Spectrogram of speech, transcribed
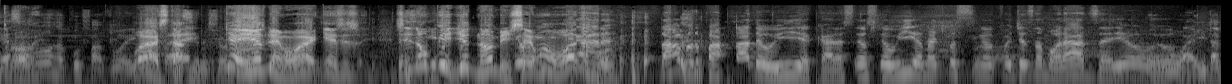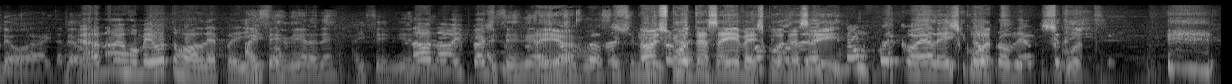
essa velho. por favor. aí, Ué, tá. no show Que isso, meu irmão? Ué, que esses. Vocês não pedido, não, bicho. Isso aí é uma ordem, Cara, pô. sábado passado eu ia, cara. Eu, eu ia, mas tipo assim, eu, foi dia dos namorados, aí eu. eu- aí dá B.O., aí dá B.O. eu não, eu arrumei outro rolê pra ir. A enfermeira, né? A enfermeira. Não, né? não, e pior A enfermeira, Aí, gente ó. boa, foi te Não, medicar, escuta né? essa aí, velho. Escuta essa é aí. não foi com ela, é aí que deu o Escuta, problema. porque- Escuta.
